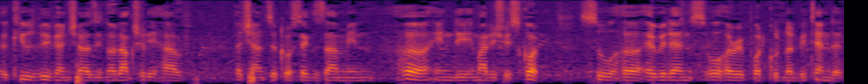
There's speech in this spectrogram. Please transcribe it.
accused Vivian Charles did not actually have a chance to cross-examine her in the magistrate's court, so her evidence or her report could not be tendered.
